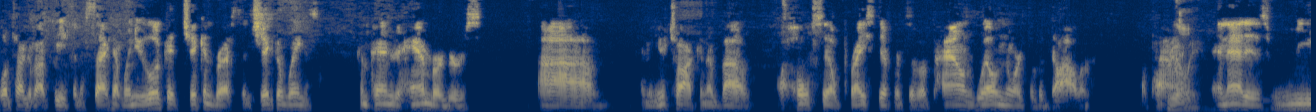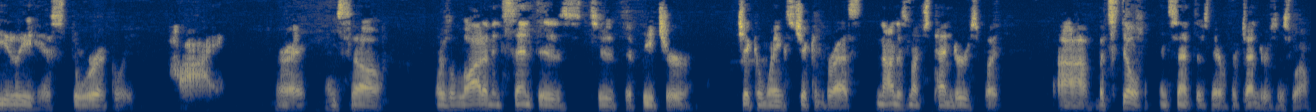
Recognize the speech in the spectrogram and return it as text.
we'll talk about beef in a second. When you look at chicken breast and chicken wings compared to hamburgers, um, I mean you're talking about a wholesale price difference of a pound, well north of a dollar a pound, really? and that is really historically high, right? And so there's a lot of incentives to to feature chicken wings, chicken breast, not as much tenders, but uh, but still incentives there for tenders as well.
